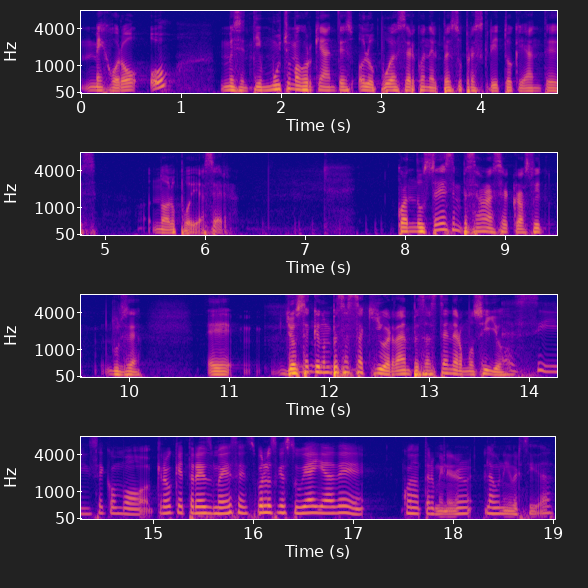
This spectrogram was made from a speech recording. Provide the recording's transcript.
mejoró o me sentí mucho mejor que antes o lo pude hacer con el peso prescrito que antes no lo podía hacer. Cuando ustedes empezaron a hacer CrossFit, Dulce, eh, yo sé que no empezaste aquí, ¿verdad? Empezaste en Hermosillo. Sí, hice como, creo que tres meses. Fue los que estuve allá de cuando terminé la universidad.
